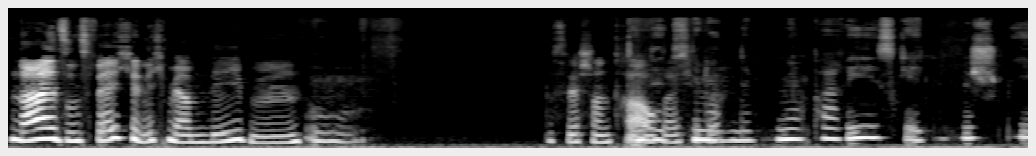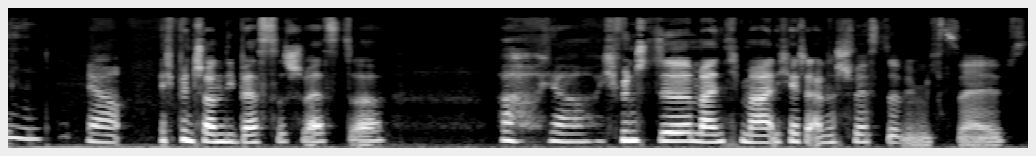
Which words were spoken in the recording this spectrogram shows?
Nein, sonst wäre ich ja nicht mehr am Leben. Oh, Das wäre schon traurig, oder? mit mir Paris geht, mit mir spielt. Ja, ich bin schon die beste Schwester. Ach ja, ich wünschte manchmal, ich hätte eine Schwester wie mich selbst.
